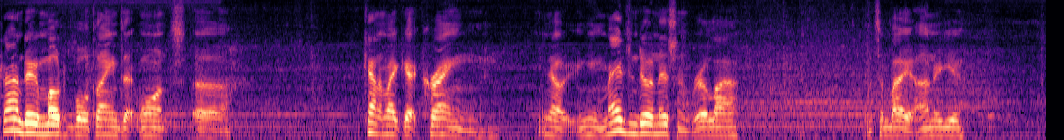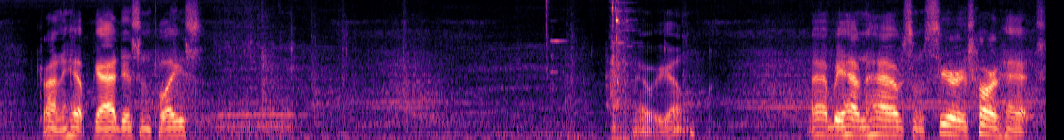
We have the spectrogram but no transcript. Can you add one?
Try and do multiple things at once. Uh, kind of make that crane. You know, you imagine doing this in real life. And somebody under you. Trying to help guide this in place. There we go. I'll be having to have some serious hard hats.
